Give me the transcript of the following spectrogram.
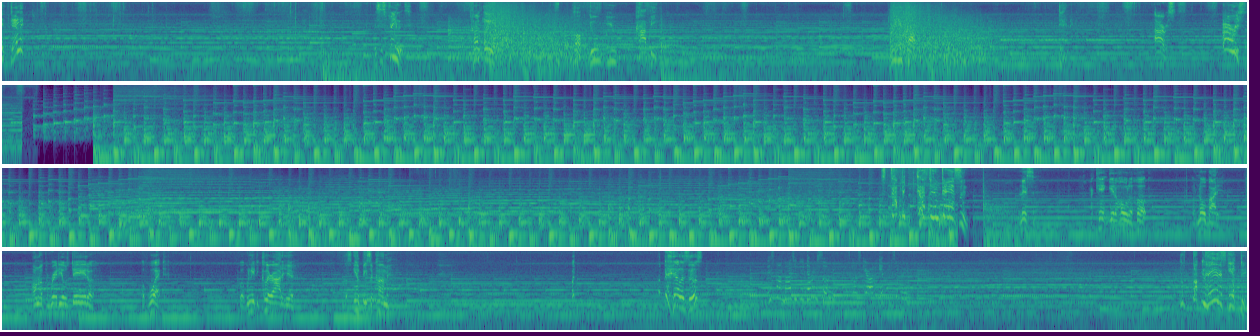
in, damn it! This is Felix. Come in. Huck, do you copy? Stop the goddamn dancing! Listen, I can't get a hold of Huck or nobody. I don't know if the radio's dead or of what. But we need to clear out of here. Because MPs are coming. What? What the hell is this? Is empty.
